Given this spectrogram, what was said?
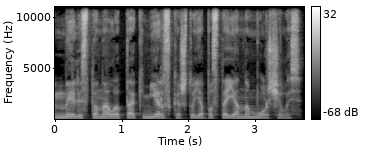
Нелли стонала так мерзко, что я постоянно морщилась.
